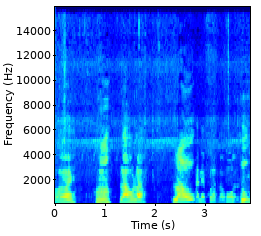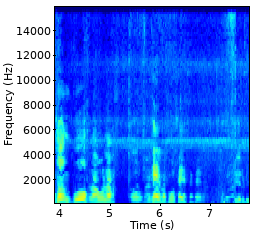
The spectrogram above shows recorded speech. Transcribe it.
เอ้ยหืมเล่าล่ะเราให้ในเปิดปูจุงทั้งปู เล่าล่ะเอาเทพกับปูเทพใช่ไหมล่ะเทศดิ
